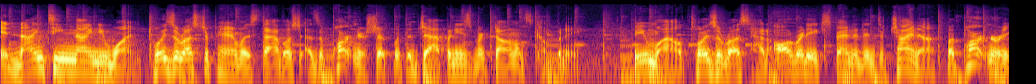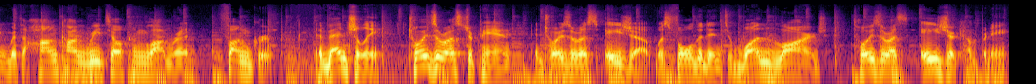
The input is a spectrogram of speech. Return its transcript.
In 1991, Toys R Us Japan was established as a partnership with the Japanese McDonald's company. Meanwhile, Toys R Us had already expanded into China by partnering with a Hong Kong retail conglomerate, Fung Group. Eventually, Toys R Us Japan and Toys R Us Asia was folded into one large Toys R Us Asia company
